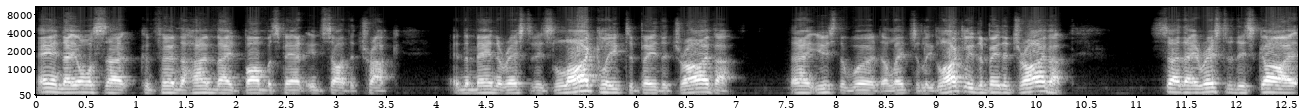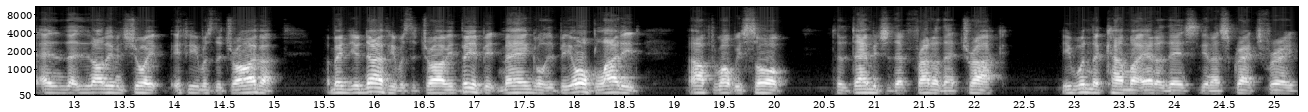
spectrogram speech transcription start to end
And they also confirmed the homemade bomb was found inside the truck, and the man arrested is likely to be the driver. They don't use the word allegedly, likely to be the driver. So they arrested this guy, and they're not even sure if he was the driver. I mean, you'd know if he was the driver. He'd be a bit mangled. He'd be all bloodied after what we saw to the damage to the front of that truck. He wouldn't have come out of this, you know, scratch free.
